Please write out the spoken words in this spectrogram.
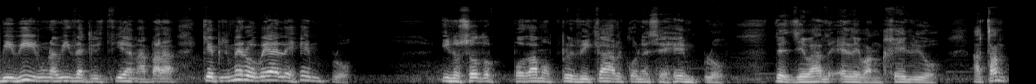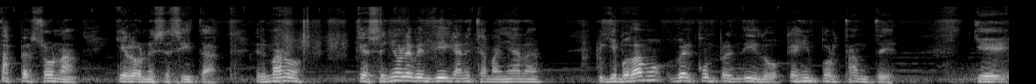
vivir una vida cristiana para que primero vea el ejemplo y nosotros podamos predicar con ese ejemplo de llevar el Evangelio a tantas personas que lo necesitan. Hermanos, que el Señor le bendiga en esta mañana y que podamos ver comprendido que es importante que,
